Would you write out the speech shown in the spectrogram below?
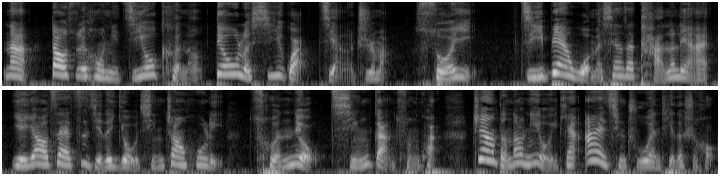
那到最后你极有可能丢了西瓜捡了芝麻。所以，即便我们现在谈了恋爱，也要在自己的友情账户里。存有情感存款，这样等到你有一天爱情出问题的时候，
